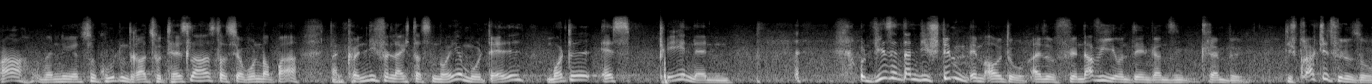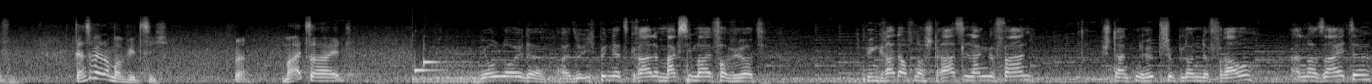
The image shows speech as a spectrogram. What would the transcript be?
Ah, wenn du jetzt so guten Draht zu Tesla hast, das ist ja wunderbar. Dann können die vielleicht das neue Modell Model SP nennen. Und wir sind dann die Stimmen im Auto, also für Navi und den ganzen Krempel. Die Sprachschiffsphilosophen. Das wäre doch mal witzig. Ja, Mahlzeit. Jo Leute, also ich bin jetzt gerade maximal verwirrt. Ich bin gerade auf einer Straße lang gefahren, stand eine hübsche blonde Frau an der Seite,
